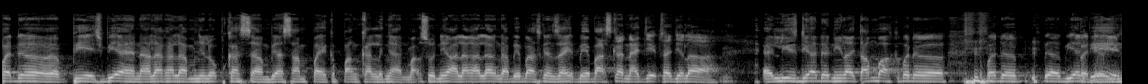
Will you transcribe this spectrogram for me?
pada PHBN alang-alang menyelup perkasam biar sampai ke pangkal lengan. Maksudnya alang-alang dah bebaskan Zahid, bebaskan Najib sajalah at least dia ada nilai tambah kepada kepada uh, BNP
